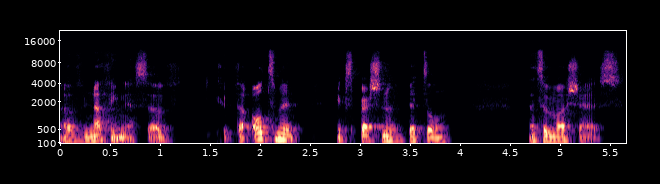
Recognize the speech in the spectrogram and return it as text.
of nothingness, of the ultimate expression of Bittel. That's what Moshe is.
